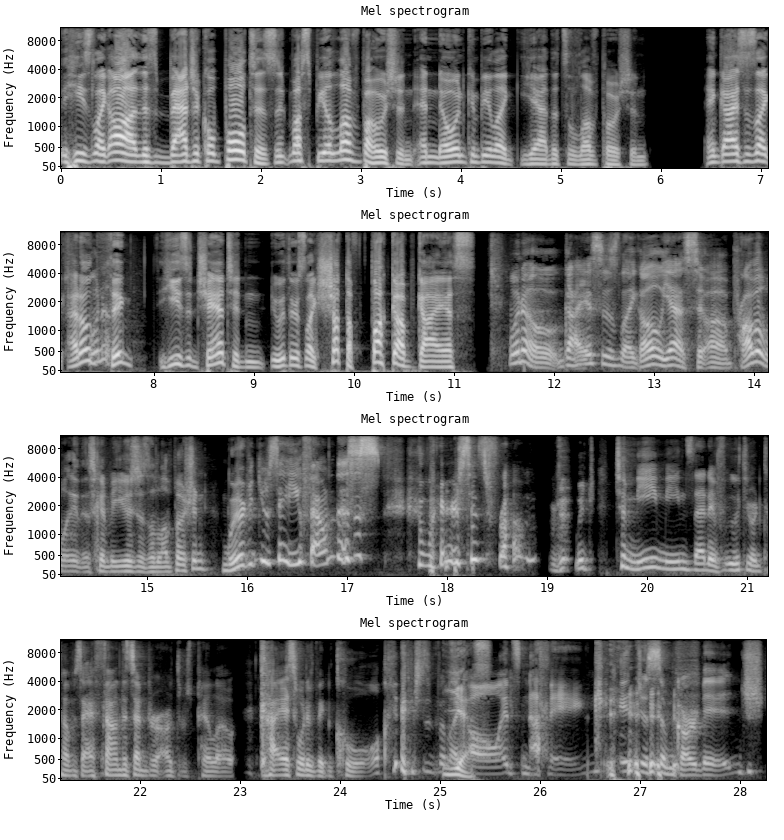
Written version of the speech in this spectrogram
he's like, "Ah, this magical poultice. It must be a love potion." And no one can be like, "Yeah, that's a love potion." And Gaius is like, "I don't Well, think he's enchanted." And Uther's like, "Shut the fuck up, Gaius." Well, no, Gaius is like, oh, yes, uh, probably this could be used as a love potion. Where did you say you found this? Where is this from? Which to me means that if Uther had come and say, I found this under Arthur's pillow, Gaius would have been cool. and just been like, Yes. oh, it's nothing. It's just some garbage.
